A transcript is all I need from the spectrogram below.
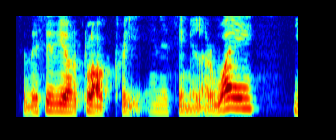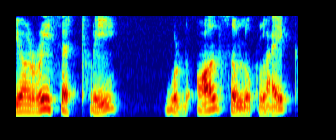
so this is your clock tree in a similar way. Your reset tree would also look like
